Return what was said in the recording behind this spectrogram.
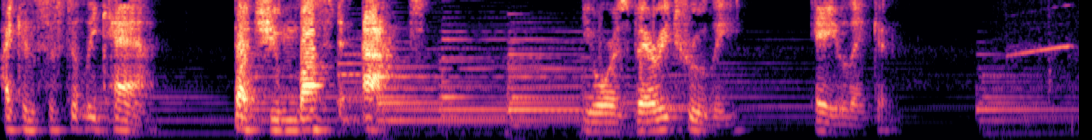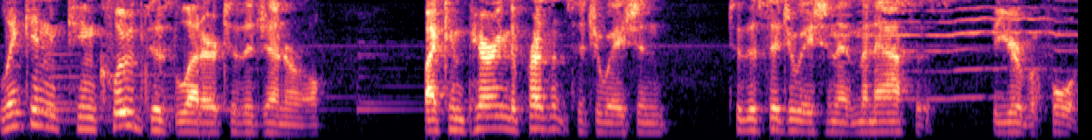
I consistently can. But you must act. Yours very truly, A. Lincoln. Lincoln concludes his letter to the general by comparing the present situation to the situation at Manassas the year before.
